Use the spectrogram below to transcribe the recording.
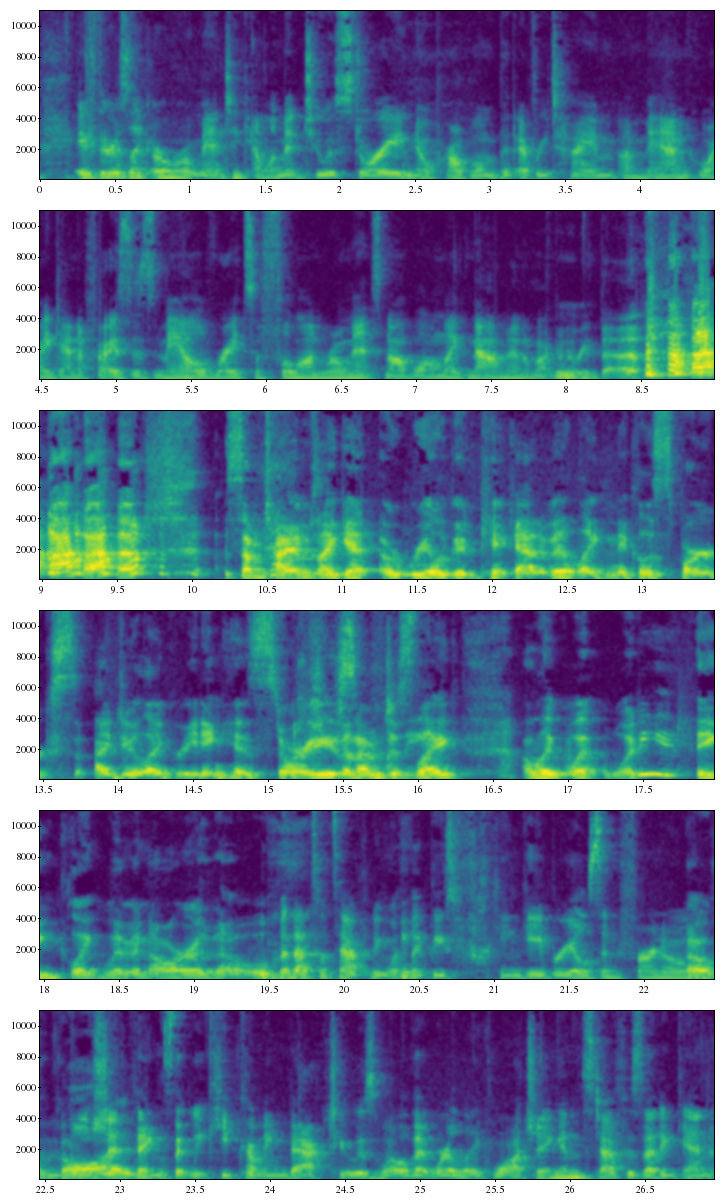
if there's like a romantic element to a story, no problem. But every time a man who identifies as male writes a full on romance novel, I'm like, nah, man, I'm not gonna read that. Sometimes I get a real good kick out of it, like Nicholas Sparks. I do like reading his stories, So and I'm just like, I'm like, what? What do you think like women are though? but that's what's happening with like these fucking Gabriel's Inferno Oh, bullshit things that we keep coming back to as well that we're like watching and stuff. Is that again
